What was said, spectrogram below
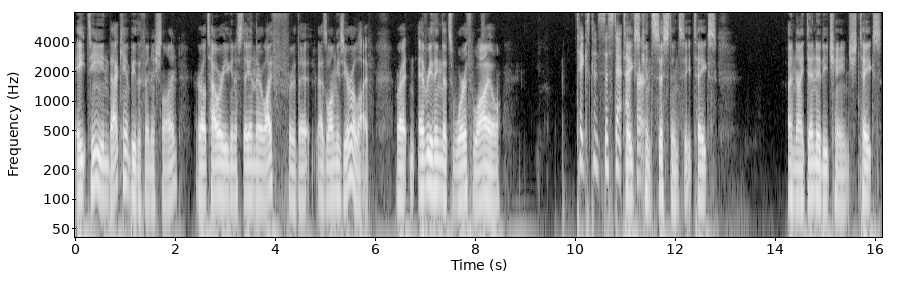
18, that can't be the finish line, or else how are you going to stay in their life for that as long as you're alive, right? Everything that's worthwhile Takes consistent takes effort. consistency, takes an identity change, takes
